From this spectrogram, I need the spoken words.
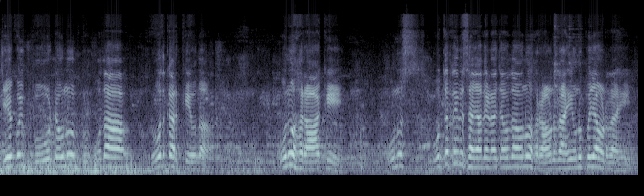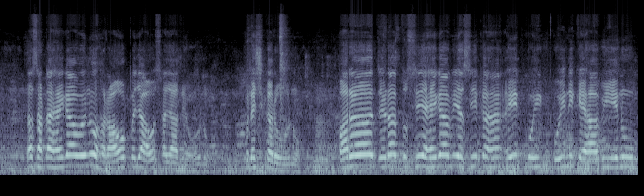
ਜੇ ਕੋਈ ਵੋਟ ਉਹਨੂੰ, ਉਹਦਾ ਵਿਰੋਧ ਕਰਕੇ ਉਹਦਾ, ਉਹਨੂੰ ਹਰਾ ਕੇ, ਉਹਨੂੰ ਉਧਰ ਦੀ ਵੀ ਸਜ਼ਾ ਦੇਣਾ ਚਾਹੁੰਦਾ, ਉਹਨੂੰ ਹਰਾਉਣ ਰਾਹੀਂ, ਉਹਨੂੰ ਭਜਾਉਣ ਰਾਹੀਂ, ਤਾਂ ਸਾਡਾ ਹੈਗਾ ਉਹ ਇਹਨੂੰ ਹਰਾਓ, ਭਜਾਓ, ਸਜ਼ਾ ਦਿਓ ਉਹਨੂੰ, ਪੁਲਿਸ ਕਰੋ ਉਹਨੂੰ। ਪਰ ਜਿਹੜਾ ਤੁਸੀਂ ਹੈਗਾ ਵੀ ਅਸੀਂ ਕਹਾ ਇਹ ਕੋਈ ਕੋਈ ਨਹੀਂ ਕਿਹਾ ਵੀ ਇਹਨੂੰ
